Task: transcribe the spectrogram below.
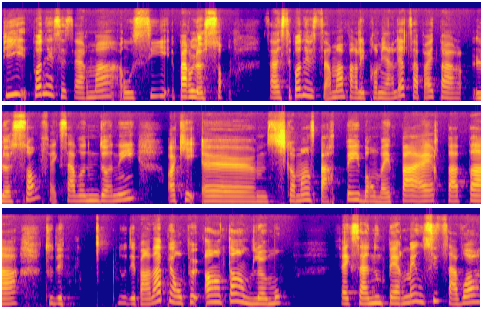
Puis, pas nécessairement aussi par le son. Ça C'est pas nécessairement par les premières lettres, ça peut être par le son. Fait que ça va nous donner, OK, euh, si je commence par P, bon, ben père, papa, tout, dé- tout dépendant. Puis, on peut entendre le mot. Fait que ça nous permet aussi de savoir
